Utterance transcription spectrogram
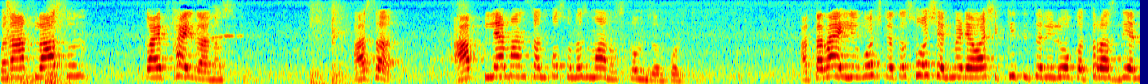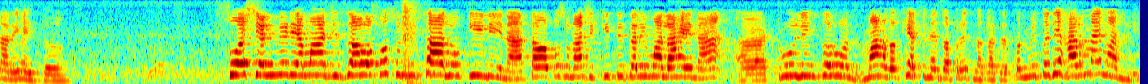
पण आपला असून काय फायदा नसतो. असं आपल्या माणसांपासूनच माणूस कमजोर पडतो. आता राहिली गोष्ट तर सोशल मीडियावर अशी कितीतरी लोक त्रास देणारे आहेत. सोशल मीडिया माझी जेव्हापासून मी चालू केली ना तेव्हापासून अशी कितीतरी मला आहे ना ट्रोलिंग करून माग खेचण्याचा प्रयत्न करतात. पण मी कधी हार नाही मानली.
